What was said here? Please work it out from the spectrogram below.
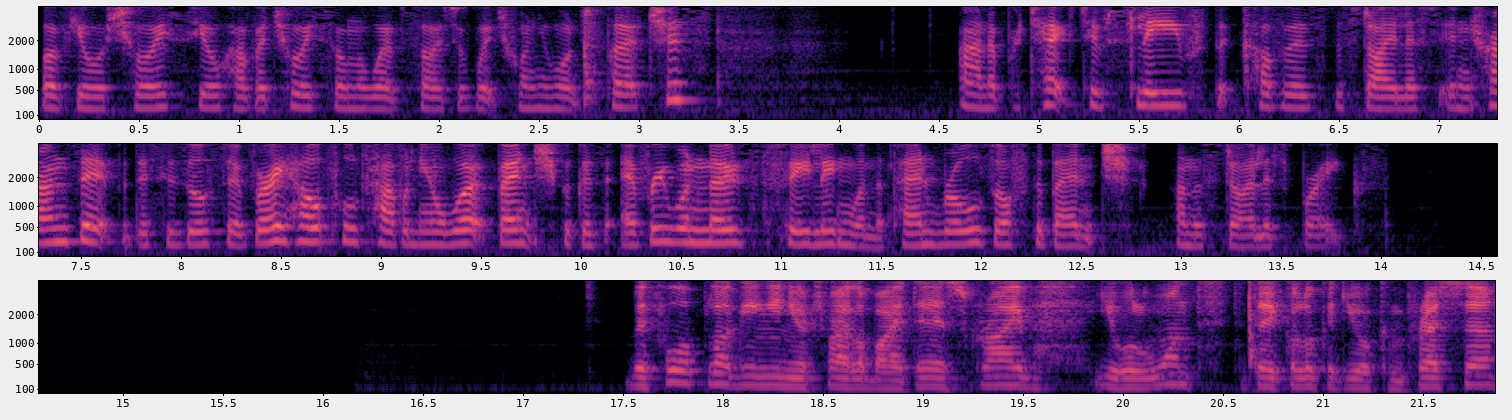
of your choice. You'll have a choice on the website of which one you want to purchase and a protective sleeve that covers the stylus in transit but this is also very helpful to have on your workbench because everyone knows the feeling when the pen rolls off the bench and the stylus breaks. Before plugging in your Trilobite Air Scribe you will want to take a look at your compressor.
